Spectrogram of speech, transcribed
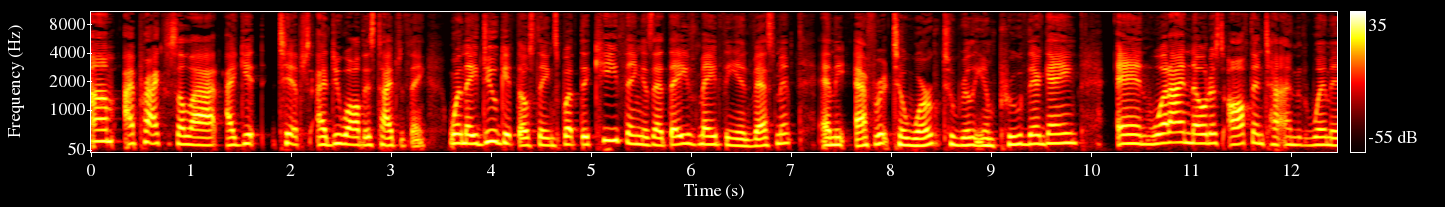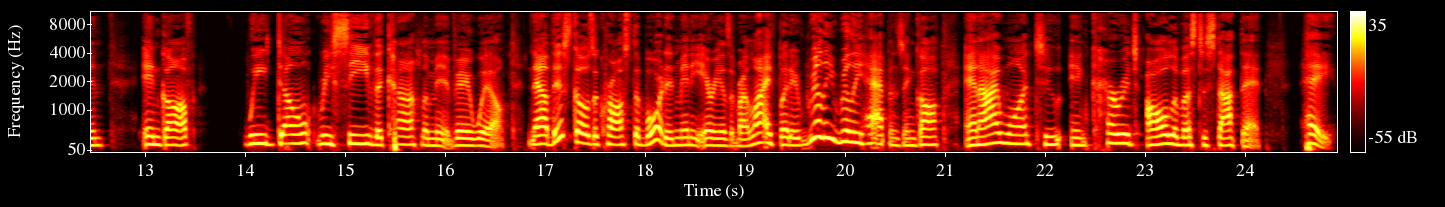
Um, I practice a lot. I get tips. I do all this types of thing when they do get those things. But the key thing is that they've made the investment and the effort to work to really improve their game. And what I notice oftentimes with women in golf, we don't receive the compliment very well. Now, this goes across the board in many areas of our life, but it really, really happens in golf. And I want to encourage all of us to stop that. Hey,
